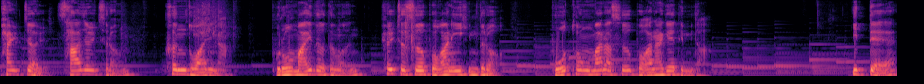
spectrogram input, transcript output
8절, 4절처럼 큰 도안이나 브로마이드 등은 펼쳐서 보관이 힘들어 보통 말아서 보관하게 됩니다. 이때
